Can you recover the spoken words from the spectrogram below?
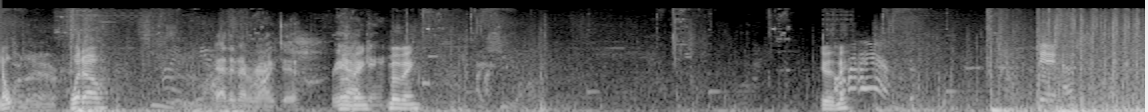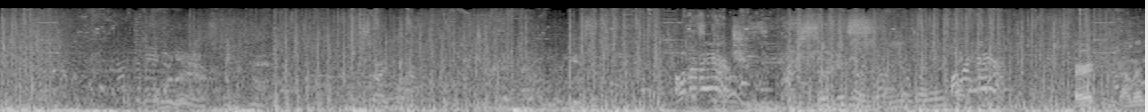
Nope. Widow. Yeah, they're never going to. Moving. Rehacking. Moving. You with me? Yeah, Ashe- Over there. Sniper. Get your head down or lose it. I've got you in my sights. Hurt. Coming.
